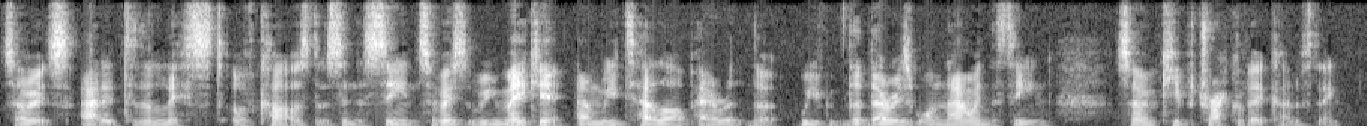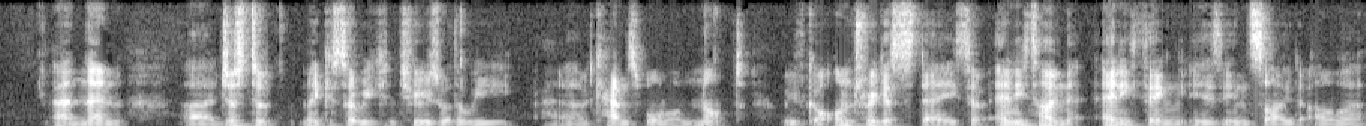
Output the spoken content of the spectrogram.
So it's added to the list of cars that's in the scene. So basically we make it and we tell our parent that we've that there is one now in the scene. So keep a track of it kind of thing. And then uh, just to make it so we can choose whether we uh, can spawn or not we've got on trigger stay. So anytime that anything is inside our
